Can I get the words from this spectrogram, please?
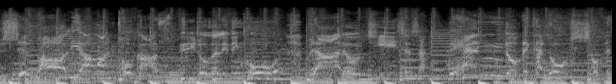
zepaliamantoka spirit of the living god. Blood of jesus. The hand of the kadosh of the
